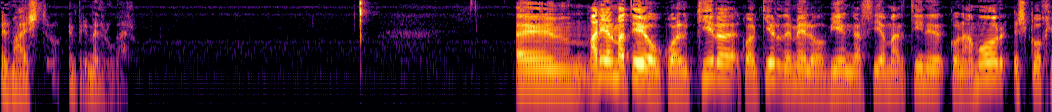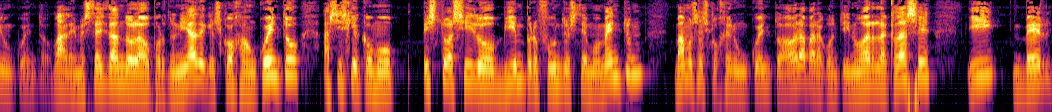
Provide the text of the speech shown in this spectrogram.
el maestro, en primer lugar. Eh, María Mateo, cualquier, cualquier de Melo, bien, García Martínez, con amor, escoge un cuento. Vale, me estáis dando la oportunidad de que escoja un cuento, así es que como esto ha sido bien profundo este momentum, vamos a escoger un cuento ahora para continuar la clase y ver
